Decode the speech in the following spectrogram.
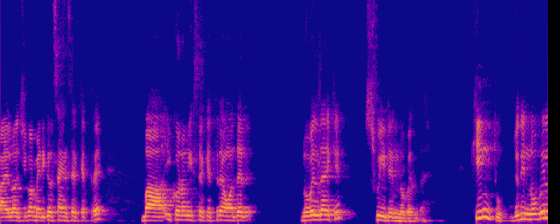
বায়োলজি বা মেডিকেল সায়েন্সের ক্ষেত্রে বা ইকোনমিক্সের ক্ষেত্রে আমাদের নোবেল দেয় কে? সুইডেন নোবেল দেয়। কিন্তু যদি নোবেল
